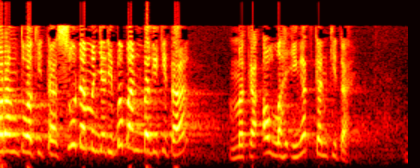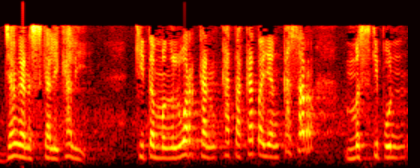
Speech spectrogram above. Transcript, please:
orang tua kita sudah menjadi beban bagi kita, maka Allah ingatkan kita, jangan sekali-kali kita mengeluarkan kata-kata yang kasar meskipun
